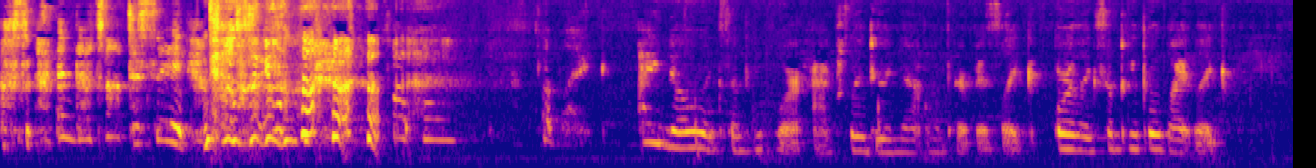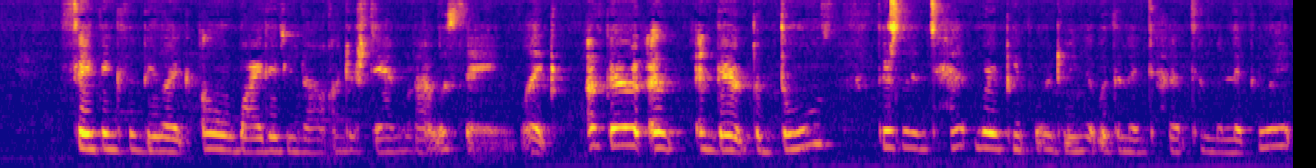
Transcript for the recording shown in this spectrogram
and that's not to say, but like, but like I know like some people are actually doing that on purpose, like or like some people might like say things and be like, "Oh, why did you not understand what I was saying?" Like I've got, uh, and they're but those there's an intent where people are doing it with an intent to manipulate,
